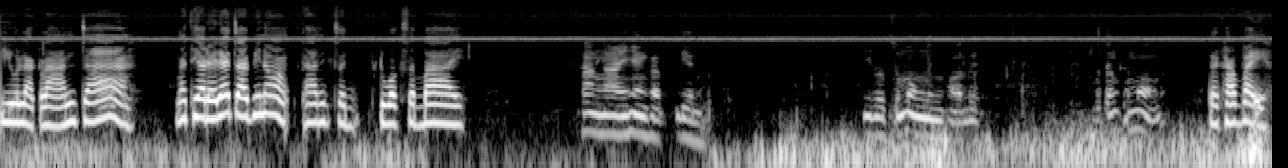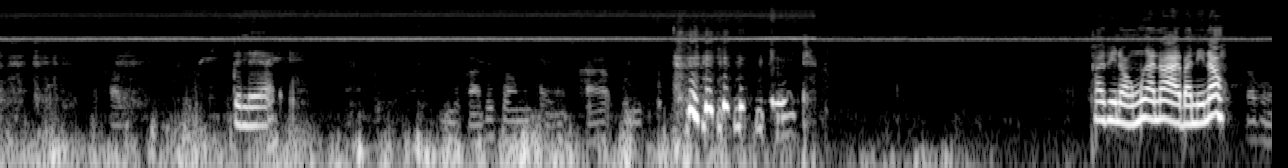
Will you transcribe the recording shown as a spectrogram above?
วิวหลักล้านจ้า มาเที่ยวได้ได้อจ้าพี่น้อง ทางสะดวกสบาย ทางง่ายแห้งครับ เดียนขี่รถชั่วโมงหนึ่งหอดเลยบ่ถึงชั่วโมงนะแต่ครับไปครับเป็นเลยอะบุกล้าไปซ้อมไก่ขาพอดีพาพี่น้องเมื่อน้อยบันนี้เนาะครับผม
